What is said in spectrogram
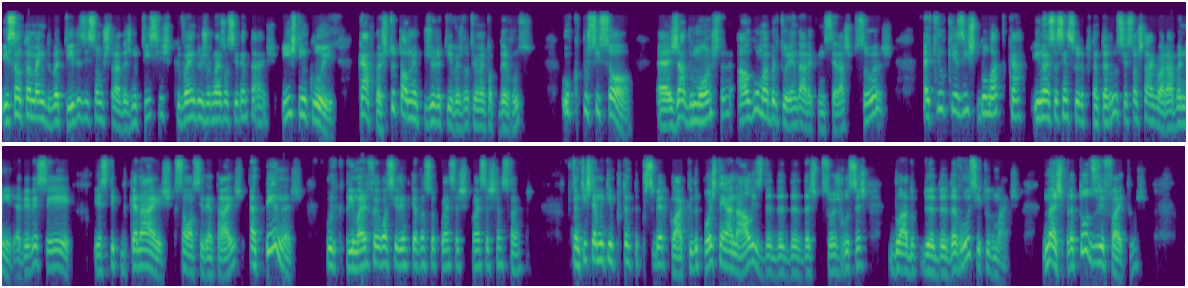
e são também debatidas e são mostradas notícias que vêm dos jornais ocidentais. E isto inclui capas totalmente pejorativas relativamente ao poder russo, o que por si só uh, já demonstra alguma abertura em dar a conhecer às pessoas aquilo que existe do lado de cá e não essa censura. Portanto, a Rússia só está agora a banir a BBC, esse tipo de canais que são ocidentais, apenas porque primeiro foi o Ocidente que avançou com essas, com essas sanções. Portanto, isto é muito importante de perceber. Claro que depois tem a análise de, de, de, das pessoas russas de lado da Rússia e tudo mais. Mas, para todos os efeitos,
